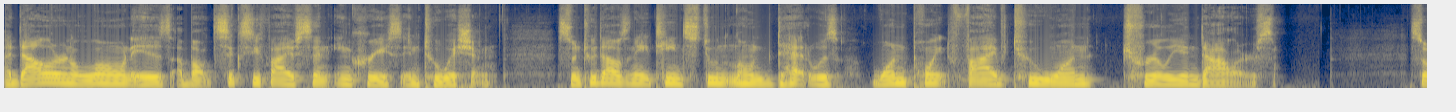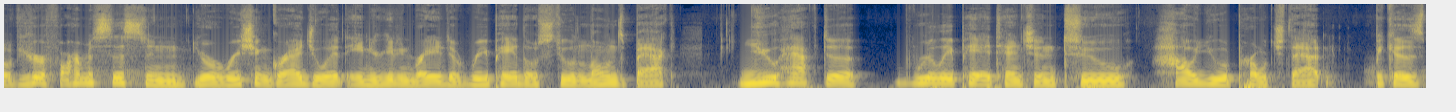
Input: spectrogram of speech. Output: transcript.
A dollar in a loan is about 65 cent increase in tuition. So in 2018, student loan debt was 1.521 trillion dollars. So if you're a pharmacist and you're a recent graduate and you're getting ready to repay those student loans back, you have to really pay attention to how you approach that because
